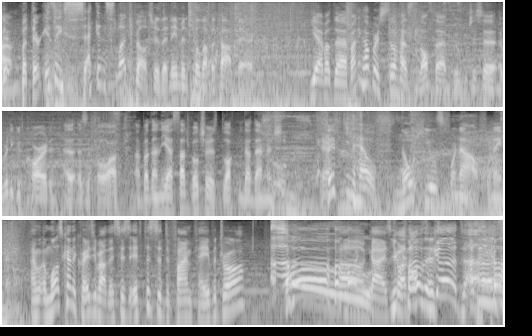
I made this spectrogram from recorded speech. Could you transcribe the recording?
there- um, but there is a second Sludge Belcher that Naiman killed off the top there. Yeah, but the Bunny Hopper still has Loatheb, which is a, a really good card a- as a follow-up. Uh, but then, yeah, Sludge Belcher is blocking that damage. 15 health, no heals for now for Naiman. And, and what's kind of crazy about this is if there's a Divine Favor draw, Oh! Oh, guys, come on, that was it. good. I didn't even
